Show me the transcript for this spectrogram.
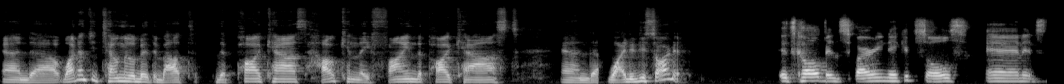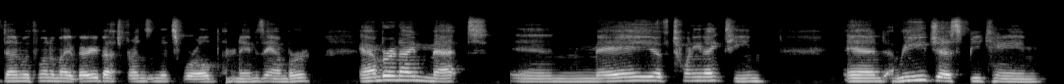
And uh, why don't you tell me a little bit about the podcast? How can they find the podcast? And uh, why did you start it? It's called Inspiring Naked Souls, and it's done with one of my very best friends in this world. Her name is Amber. Amber and I met in May of 2019, and we just became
